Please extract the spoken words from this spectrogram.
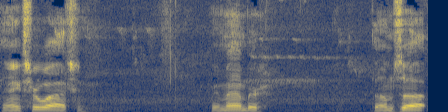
Thanks for watching. Remember, thumbs up.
